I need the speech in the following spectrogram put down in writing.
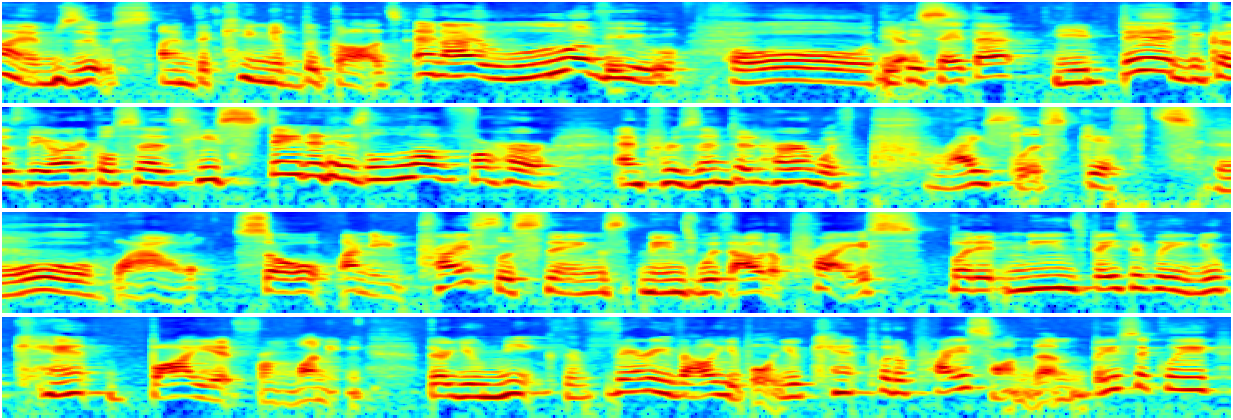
I am Zeus. I'm the king of the gods and I love you. Oh, did he say that? He did because the article says he stated his love for her and presented her with priceless gifts. Oh. Wow. So, I mean, priceless things means without a price, but it means basically you can't buy it from money. They're unique, they're very valuable. You can't put a price on them. Basically,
